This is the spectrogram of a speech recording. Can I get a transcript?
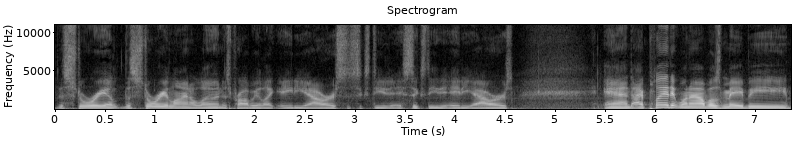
the story, the storyline alone is probably like 80 hours to 60 to 60 to 80 hours. And I played it when I was maybe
